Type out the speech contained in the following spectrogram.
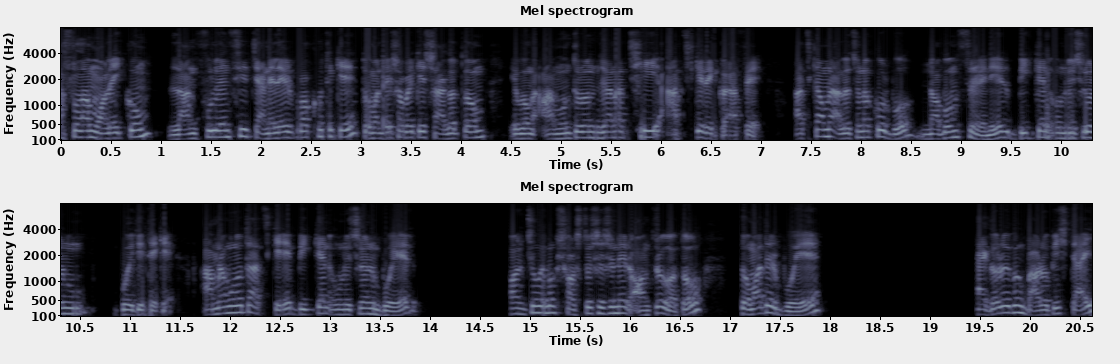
আসসালামু আলাইকুম। লার্নফ্লুয়েন্সি চ্যানেলের পক্ষ থেকে তোমাদের সবাইকে স্বাগতম এবং আমন্ত্রণ জানাচ্ছি আজকের এই ক্লাসে। আজকে আমরা আলোচনা করব নবম শ্রেণির বিজ্ঞান অনুশীলন বইটি থেকে। আমরা মূলত আজকে বিজ্ঞান অনুশীলন বইয়ের পঞ্চম এবং ষষ্ঠ সেশনের অন্তর্গত তোমাদের বইয়ে এগারো এবং বারো পৃষ্ঠায়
